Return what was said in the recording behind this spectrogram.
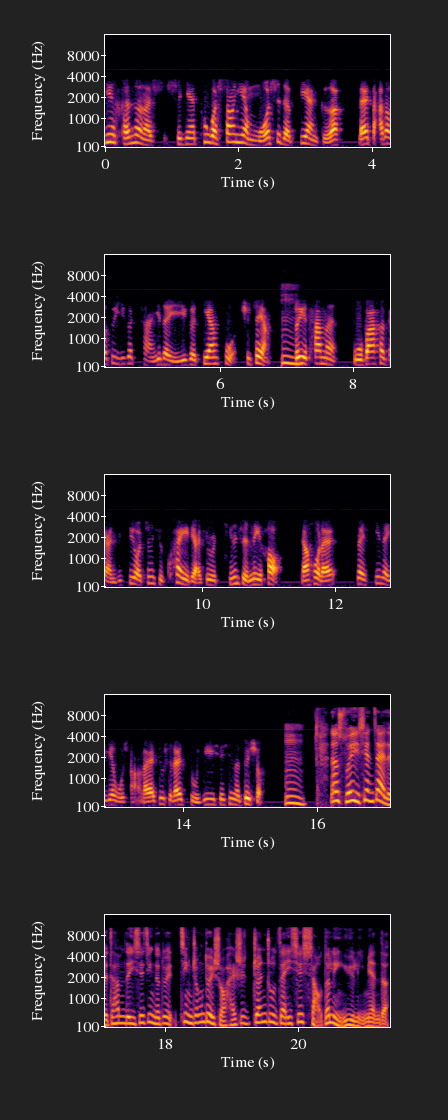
因很短的时时间，通过商业模式的变革，来达到对一个产业的一个颠覆，是这样。嗯，所以他们五八和赶集就要争取快一点，就是停止内耗，然后来在新的业务上来，就是来阻击一些新的对手。嗯，那所以现在的他们的一些竞的对竞争对手还是专注在一些小的领域里面的。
